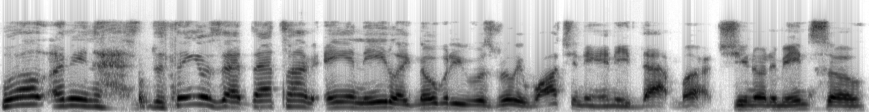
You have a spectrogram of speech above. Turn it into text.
Well i mean the thing was at that time a&e like nobody was really watching a&e that much you know what i mean? So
